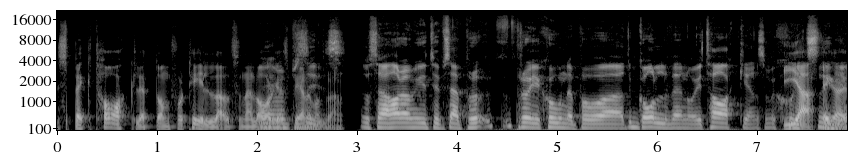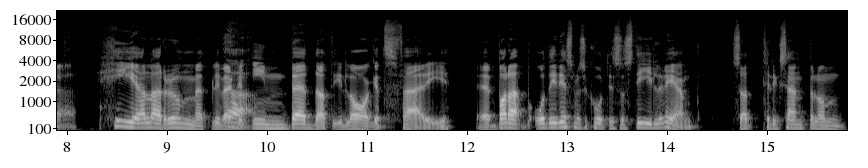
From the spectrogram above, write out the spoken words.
spektaklet de får till, alltså när lagen ja, spelar mot varandra. Och så har de ju typ så här pro projektioner på golven och i taken som är skitsnygga. Ja, Hela rummet blir verkligen ja. inbäddat i lagets färg. Eh, bara, och det är det som är så coolt, det är så stilrent. Så att till exempel om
